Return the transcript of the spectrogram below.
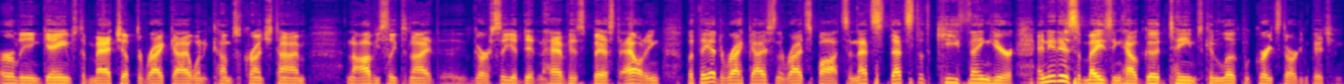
early in games to match up the right guy when it comes crunch time. Now, obviously tonight uh, Garcia didn't have his best outing, but they had the right guys in the right spots, and that's that's the key thing here. And it is amazing how good teams can look with great starting pitching.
